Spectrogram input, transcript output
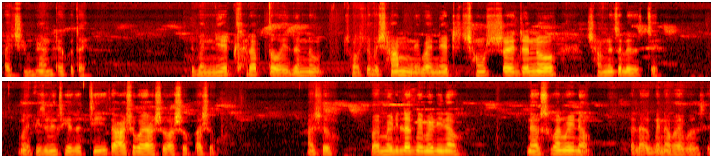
ভাই সে ম্যানটা কোথায়? এবার নেট খারাপ তো, এই জন্য সমস্যা হবে সামনে ভাই নেট সমস্যা এর জন্য সামনে চলে যাচ্ছে। আমি পিছনে থেকে যাচ্ছি, তা আসো ভাই, আসো আসো আসো। আসো, ভাই, মেডি লাগবে, মেডি নাও। নাও, সুপার মেডি নাও। লাগবে না ভাই বলছে।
